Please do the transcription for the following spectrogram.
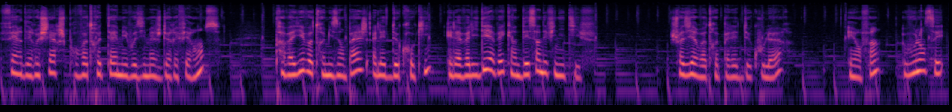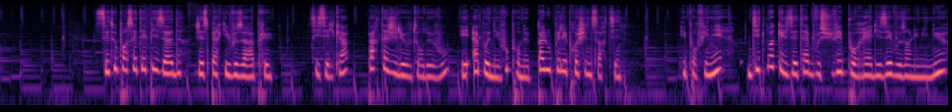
Faire des recherches pour votre thème et vos images de référence, travailler votre mise en page à l'aide de croquis et la valider avec un dessin définitif, choisir votre palette de couleurs, et enfin, vous lancer. C'est tout pour cet épisode, j'espère qu'il vous aura plu. Si c'est le cas, partagez-le autour de vous et abonnez-vous pour ne pas louper les prochaines sorties. Et pour finir, dites-moi quelles étapes vous suivez pour réaliser vos enluminures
